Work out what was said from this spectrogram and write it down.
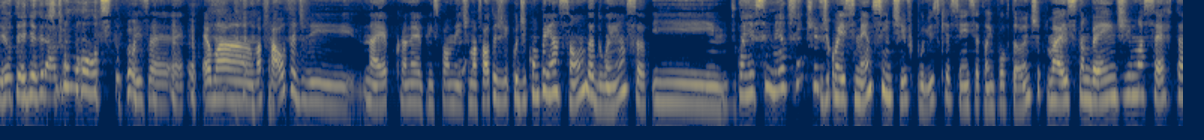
Eu teria virado um monstro. Pois é, é, é uma, uma falta de, na época, né, principalmente, uma falta de, de compreensão da doença e De conhecimento científico. de conhecimento científico, por isso que a ciência é tão importante, mas também de uma certa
